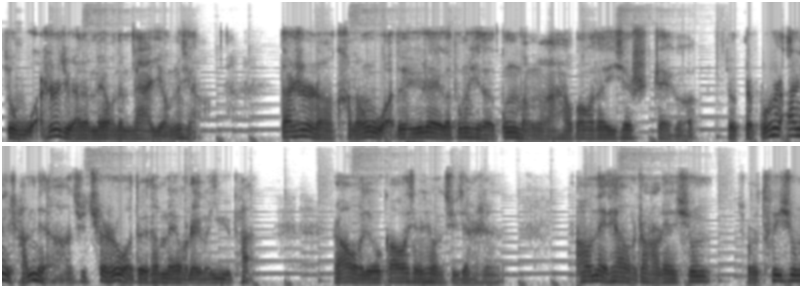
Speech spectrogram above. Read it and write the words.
就我是觉得没有那么大影响，但是呢，可能我对于这个东西的功能啊，还有包括它一些这个，就这不是安利产品啊，就确实我对它没有这个预判，然后我就高高兴兴的去健身，然后那天我正好练胸，就是推胸。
